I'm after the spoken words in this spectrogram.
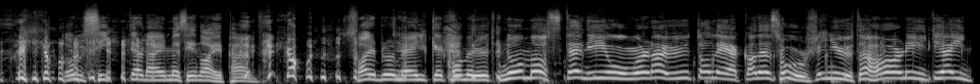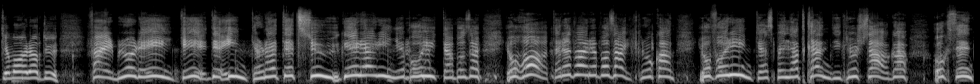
De sitter der med sin iPad. Farbror Melker kommer ut. 'Nå måste ni ungarna ut och leka. Det är solsken ute. Har ni inte? Jag inte varit ute. Farbror, det är inte det är internetet suger här inne på hyttan. På jag hatar att vara på Saltkråkan. Jag får inte spela Candy Crush Saga. Och sen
